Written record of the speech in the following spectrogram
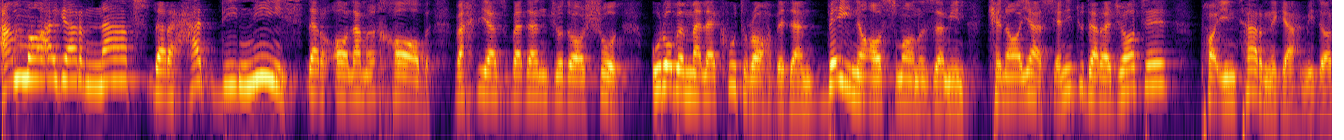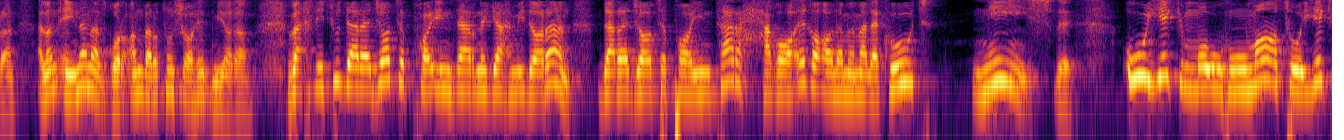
اما اگر نفس در حدی نیست در عالم خواب وقتی از بدن جدا شد او رو به ملکوت راه بدن بین آسمان و زمین کنایه است. یعنی تو درجات پایینتر نگه میدارن. الان عینا از قرآن براتون شاهد میارم. وقتی تو درجات پایینتر نگه میدارن درجات پایینتر حقایق عالم ملکوت نیست. او یک موهومات و یک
